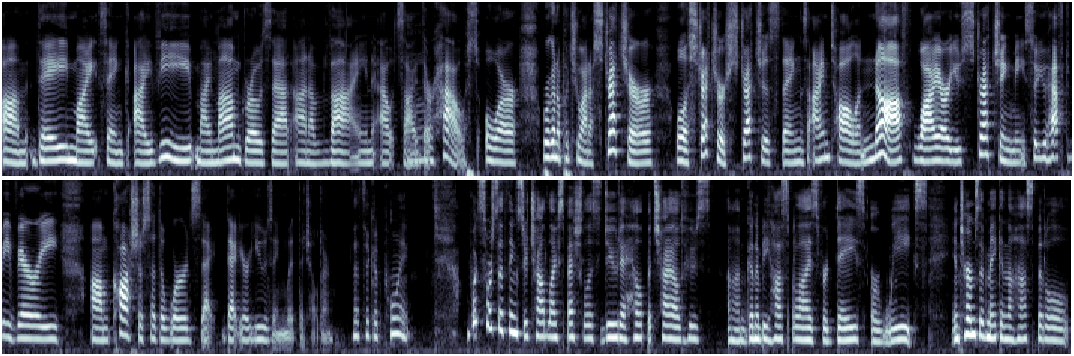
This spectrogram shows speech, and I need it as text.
um, they might think IV, my mom grows that on a vine outside oh. their house. Or we're going to put you on a stretcher. Well, a stretcher stretches things. I'm tall enough. Why are you stretching me? So you have to be very um, cautious of the words that, that you're using with the children. That's a good point. What sorts of things do child life specialists do to help a child who's um, going to be hospitalized for days or weeks in terms of making the hospital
